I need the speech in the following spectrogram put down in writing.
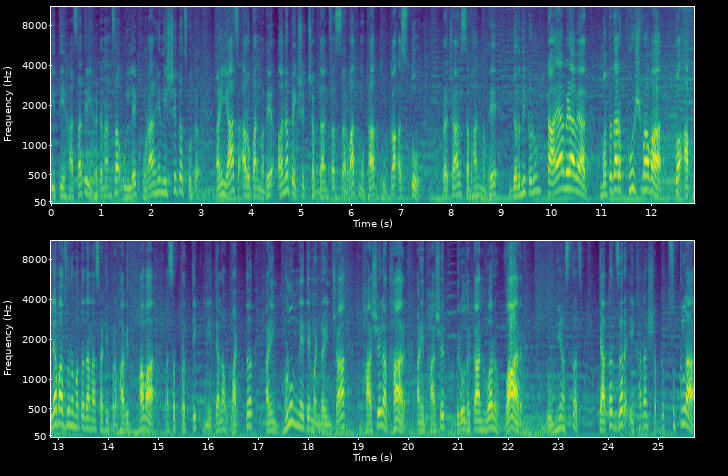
इतिहासातील घटनांचा उल्लेख होणार हे निश्चितच होतं. आणि याच आरोपांमध्ये अनपेक्षित शब्दांचा सर्वात मोठा धोका असतो. प्रचार सभांमध्ये गर्दीकडून टाळ्या मिळाव्यात. मतदार खुश व्हावा. तो आपल्या बाजूने मतदानासाठी प्रभावित व्हावा असं प्रत्येक नेत्याला वाटतं. आणि म्हणून नेते मंडळींच्या भाषेला धार आणि भाषेत विरोधकांवर वार. दोन्ही असतंच. त्यातच जर एखादा शब्द चुकला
